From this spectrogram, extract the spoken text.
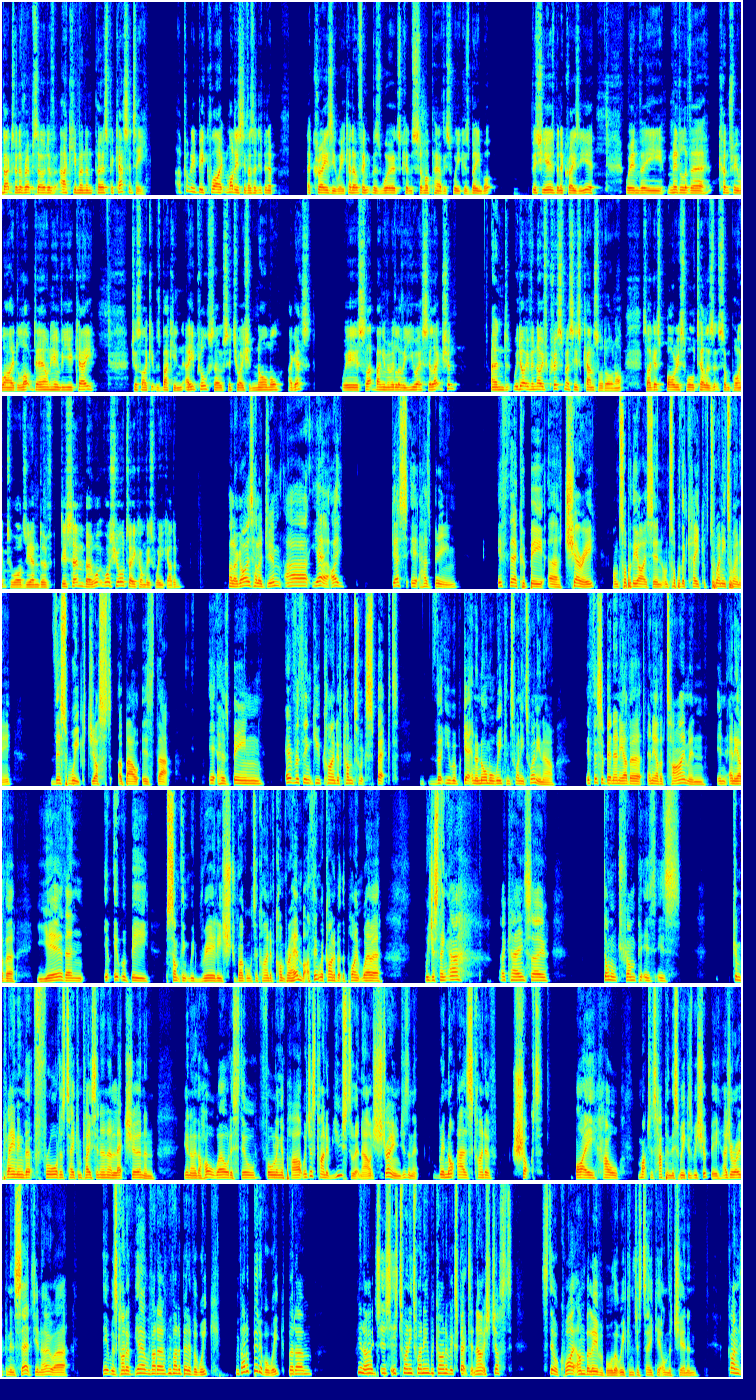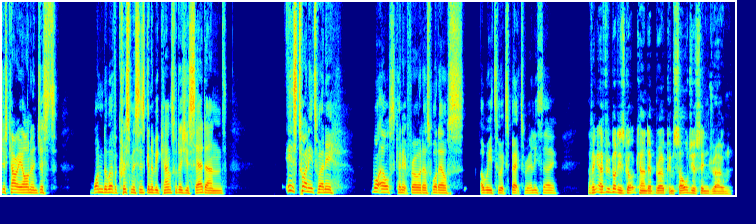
Welcome back to another episode of Acumen and Perspicacity. I'd probably be quite modest if I said it's been a, a crazy week. I don't think there's words can sum up how this week has been, but this year's been a crazy year. We're in the middle of a countrywide lockdown here in the UK, just like it was back in April, so situation normal, I guess. We're slap bang in the middle of a US election, and we don't even know if Christmas is cancelled or not. So I guess Boris will tell us at some point towards the end of December. What, what's your take on this week, Adam? Hello, guys. Hello, Jim. Uh, yeah, I guess it has been. If there could be a cherry on top of the icing, on top of the cake of 2020, this week just about is that. It has been everything you kind of come to expect that you would get in a normal week in 2020 now. If this had been any other any other time in in any other year, then it, it would be something we'd really struggle to kind of comprehend. But I think we're kind of at the point where we just think, ah, okay, so Donald Trump is is complaining that fraud has taken place in an election and you know the whole world is still falling apart we're just kind of used to it now it's strange isn't it we're not as kind of shocked by how much has happened this week as we should be as your opening said you know uh it was kind of yeah we've had a we've had a bit of a week we've had a bit of a week but um you know it's it's, it's 2020 we kind of expect it now it's just still quite unbelievable that we can just take it on the chin and kind of just carry on and just wonder whether Christmas is going to be cancelled, as you said. And it's 2020. What else can it throw at us? What else are we to expect, really? So I think everybody's got kind of broken soldier syndrome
